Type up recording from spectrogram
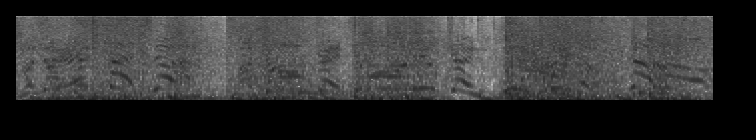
Hadouken! Hadouken! Freedom!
